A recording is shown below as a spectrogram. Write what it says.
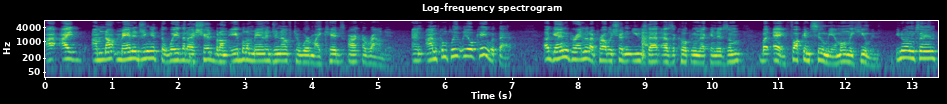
I, I I'm not managing it the way that I should, but I'm able to manage enough to where my kids aren't around it, and I'm completely okay with that. Again, granted, I probably shouldn't use that as a coping mechanism, but hey, fucking sue me. I'm only human. You know what I'm saying?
